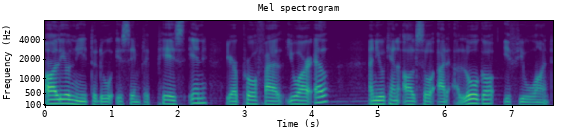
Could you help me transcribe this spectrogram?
All you'll need to do is simply paste in your profile URL and you can also add a logo if you want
